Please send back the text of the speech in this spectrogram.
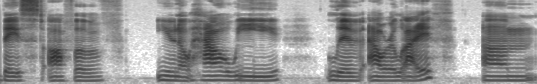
based off of, you know, how we live our life um,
